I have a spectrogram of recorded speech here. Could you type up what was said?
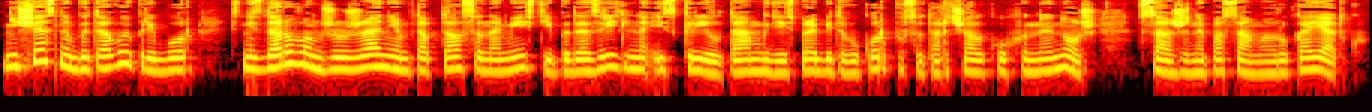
Несчастный бытовой прибор с нездоровым жужжанием топтался на месте и подозрительно искрил там, где из пробитого корпуса торчал кухонный нож, всаженный по самую рукоятку.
